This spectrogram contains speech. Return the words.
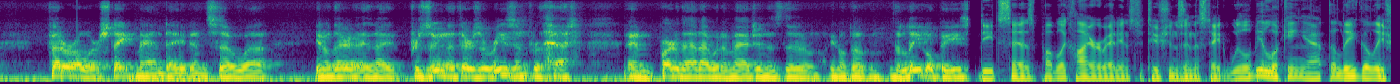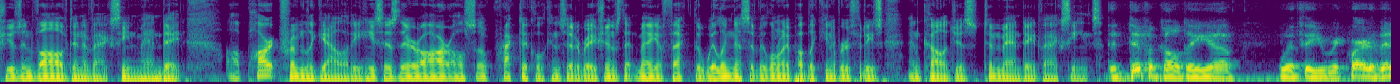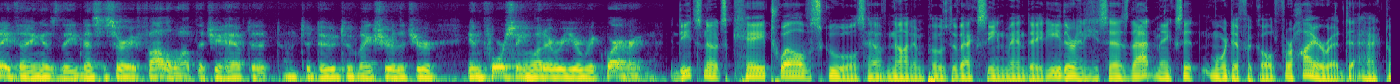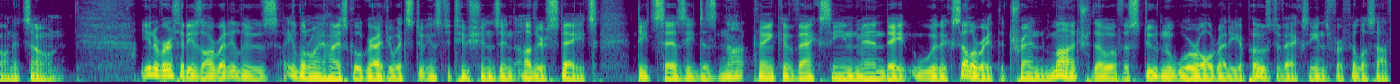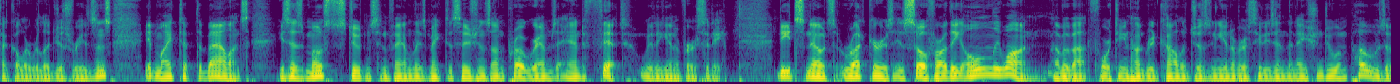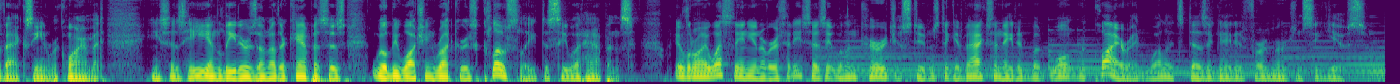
federal or state mandate. And so, uh, you know, there, and I presume that there's a reason for that. And part of that, I would imagine, is the you know the, the legal piece. Dietz says public higher ed institutions in the state will be looking at the legal issues involved in a vaccine mandate. Apart from legality, he says there are also practical considerations that may affect the willingness of Illinois public universities and colleges to mandate vaccines. The difficulty uh, with the required of anything is the necessary follow up that you have to to do to make sure that you're enforcing whatever you're requiring. Dietz notes K 12 schools have not imposed a vaccine mandate either, and he says that makes it more difficult for higher ed to act on its own. Universities already lose Illinois high school graduates to institutions in other states. Dietz says he does not think a vaccine mandate would accelerate the trend much, though if a student were already opposed to vaccines for philosophical or religious reasons, it might tip the balance. He says most students and families make decisions on programs and fit with a university. Dietz notes Rutgers is so far the only one of about 1,400 colleges and universities in the nation to impose a vaccine requirement. He says he and leaders on other campuses will be watching Rutgers closely to see what happens. Illinois Wesleyan University says it will encourage students to get vaccinated but won't require it while it's designated for emergency use.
